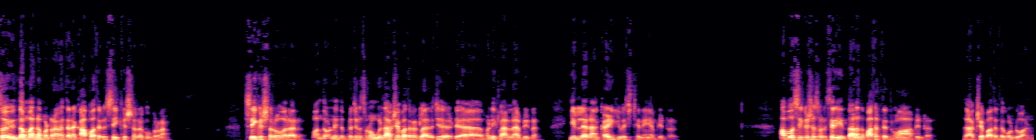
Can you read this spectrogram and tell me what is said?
ஸோ இந்த அம்மா என்ன பண்ணுறாங்க தன்னை காப்பாற்றுறது ஸ்ரீகிருஷ்ணரை கூப்பிட்றாங்க. ஸ்ரீகிருஷ்ணரும் வராரு. வந்த உடனே இந்த பிரச்சனை சொன்னா உங்களுக்கு அக்ஷய பாத்திரம் இருக்குல்ல அதை வச்சு பண்ணிக்கலாம்ல அப்படின்றார் இல்லை நான் கழுகி வச்சிட்டேனே அப்படின்றாரு. அப்போது ஸ்ரீகிருஷ்ணர் சொல்ல சரி இருந்தாலும் அந்த பாத்திரத்தை எடுத்துருவான் அப்படின்றார். அக்ஷய பாத்திரத்தை கொண்டு வான்னு.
